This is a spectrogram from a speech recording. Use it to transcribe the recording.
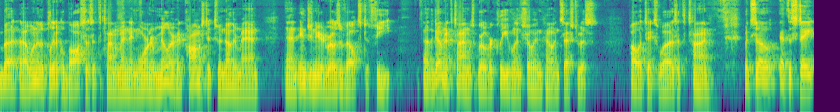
but uh, one of the political bosses at the time, a man named Warner Miller, had promised it to another man and engineered Roosevelt's defeat. Uh, the governor at the time was Grover Cleveland, showing how incestuous politics was at the time. But so at the state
